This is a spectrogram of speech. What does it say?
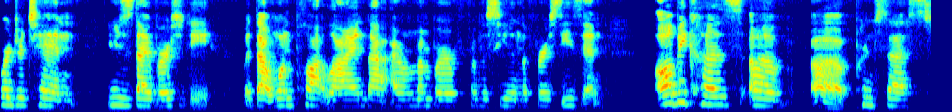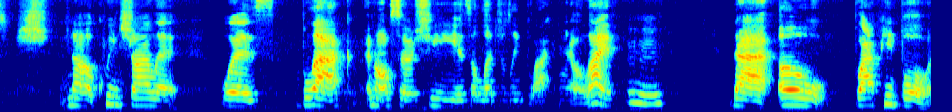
Bridgerton uses diversity with that one plot line that I remember from the scene in the first season, all because of uh Princess Sh- no Queen Charlotte was black and also she is allegedly black in real life Mhm. that oh black people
